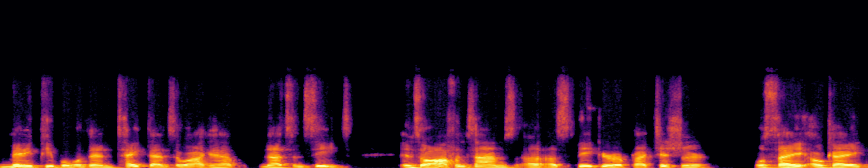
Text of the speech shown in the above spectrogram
many people will then take that and say, well, I can have nuts and seeds. And so oftentimes a, a speaker or practitioner will say, okay,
